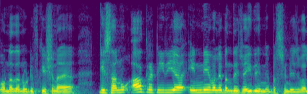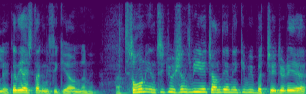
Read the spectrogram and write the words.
ਉਹਨਾਂ ਦਾ ਨੋਟੀਫਿਕੇਸ਼ਨ ਆਇਆ ਕਿ ਸਾਨੂੰ ਆਹ ਕ੍ਰਾਈਟੇਰੀਆ ਇੰਨੇ ਵਾਲੇ ਬੰਦੇ ਚਾਹੀਦੇ ਇੰਨੇ ਪਰਸੈਂਟੇਜ ਵਾਲੇ। ਕਦੀ ਅੱਜ ਤੱਕ ਨਹੀਂ ਸੀ ਕਿਹਾ ਉਹਨਾਂ ਨੇ। ਸੋ ਹੁਣ ਇੰਸਟੀਟਿਊਸ਼ਨਸ ਵੀ ਇਹ ਚਾਹੁੰਦੇ ਨੇ ਕਿ ਵੀ ਬੱਚੇ ਜਿਹੜੇ ਆ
